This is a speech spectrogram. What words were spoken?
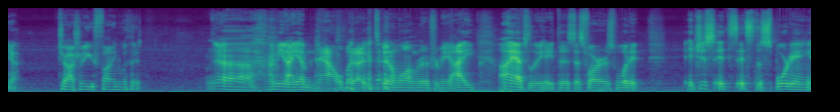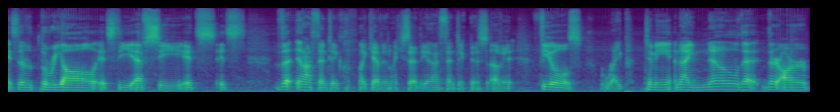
yeah, Josh, are you fine with it? Uh, I mean, I am now, but I, it's been a long road for me. I I absolutely hate this as far as what it it just it's it's the sporting, it's the the Real, it's the FC, it's it's the inauthentic, like Kevin, like you said, the inauthenticness of it feels ripe to me, and I know that there are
